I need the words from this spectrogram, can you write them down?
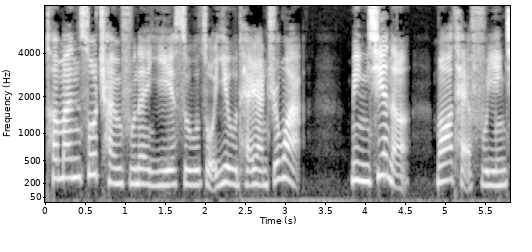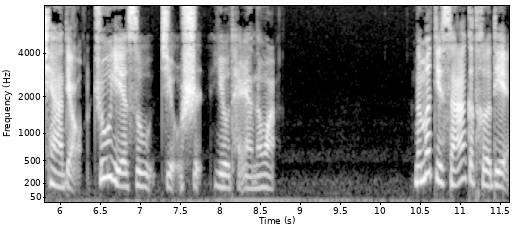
他们所称呼的耶稣做犹太人之王，明显的马太福音强调主耶稣就是犹太人的王。那么，第三个特点，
